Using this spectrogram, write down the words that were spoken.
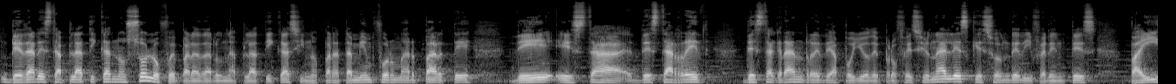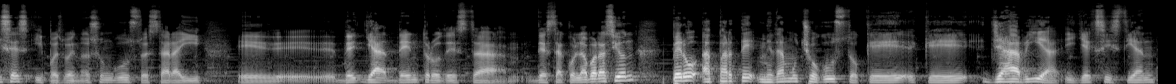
de dar esta plática no solo fue para dar una plática, sino para también formar parte de esta, de esta red de esta gran red de apoyo de profesionales que son de diferentes países y pues bueno, es un gusto estar ahí eh, ya dentro de esta, de esta colaboración, pero aparte me da mucho gusto que, que ya había y ya existían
